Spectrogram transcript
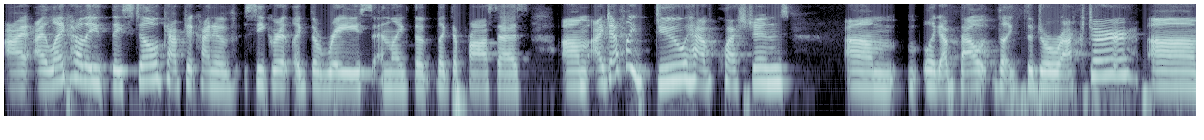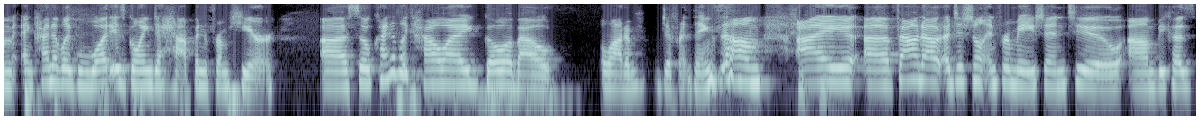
I, I like how they they still kept it kind of secret, like the race and like the like the process. Um, I definitely do have questions, um, like about like the director, um, and kind of like what is going to happen from here. Uh, so kind of like how I go about a lot of different things. Um, I uh, found out additional information too um, because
